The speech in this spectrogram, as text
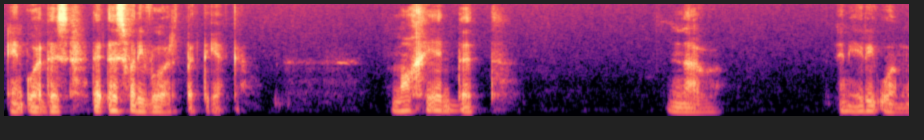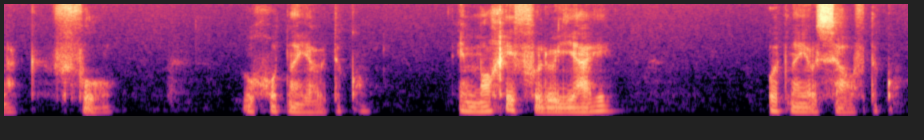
en oor. Dis dit is wat die woord beteken. Mag jy dit nou in hierdie oomblik voel hoe God na jou toe kom. En mag jy voel hoe jy ook na jouself toe kom.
